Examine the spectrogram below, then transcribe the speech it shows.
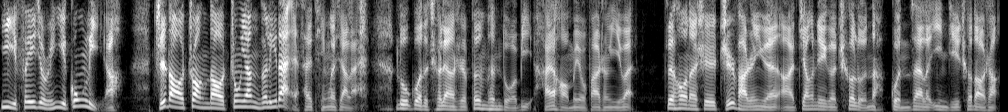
一飞就是一公里啊，直到撞到中央隔离带才停了下来。路过的车辆是纷纷躲避，还好没有发生意外。最后呢，是执法人员啊，将这个车轮呢滚在了应急车道上。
